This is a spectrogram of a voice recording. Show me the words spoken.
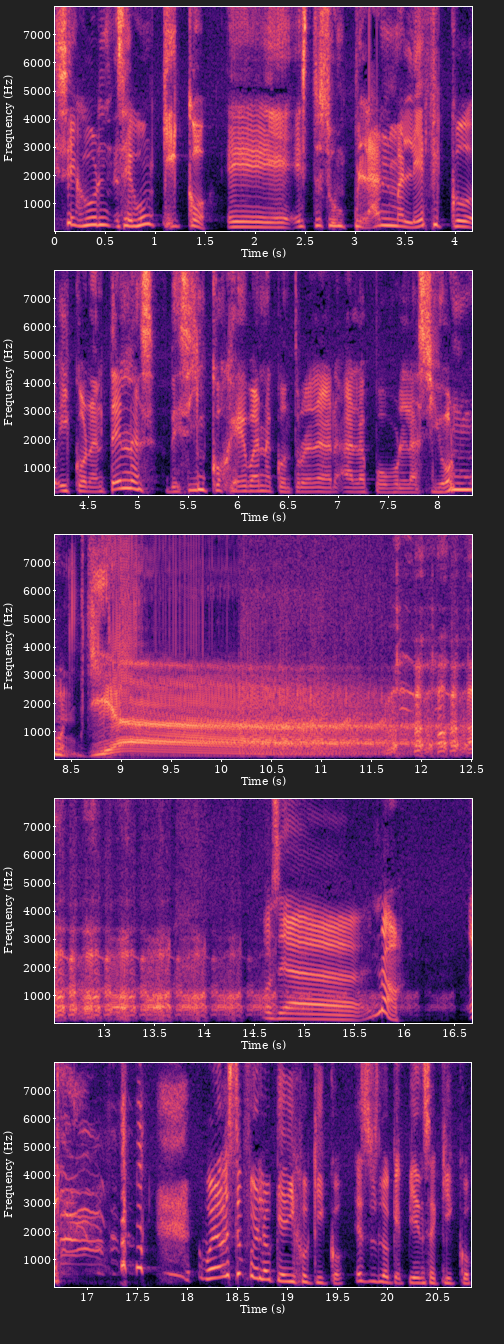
según, según Kiko. eh, esto es un plan maléfico y con antenas de 5G van a controlar a la población mundial. O sea, no. bueno, esto fue lo que dijo Kiko. Eso es lo que piensa Kiko.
